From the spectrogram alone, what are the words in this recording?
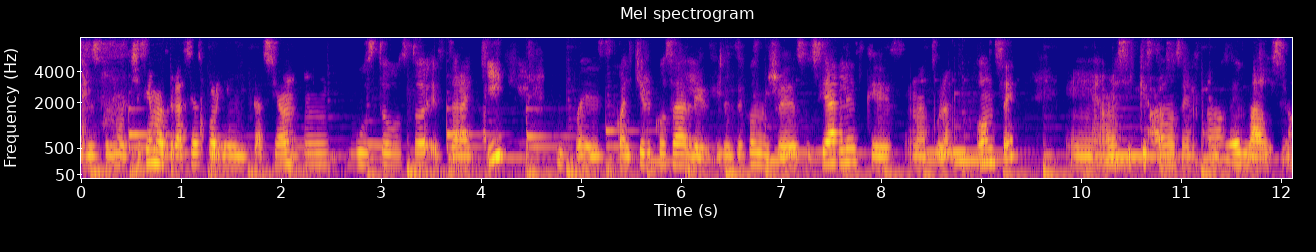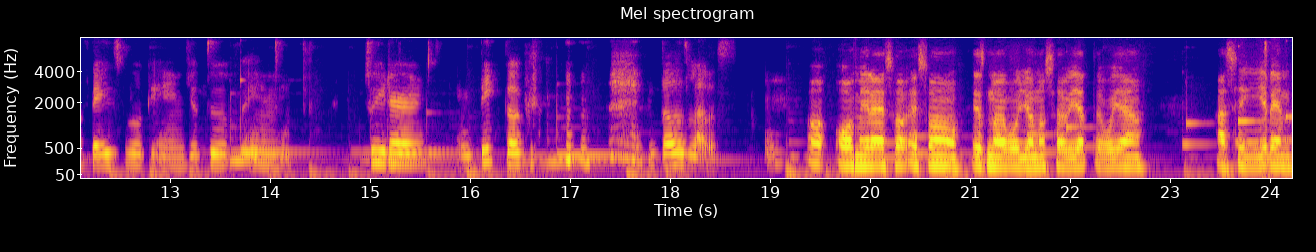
Entonces, pues muchísimas gracias por la invitación. Un gusto, gusto estar aquí. Y pues cualquier cosa les, dejo mis redes sociales, que es Natural Ponce. Eh, ahora sí que estamos en, todos lados, en Facebook, en YouTube, en Twitter, en TikTok, en todos lados. Oh, oh, mira, eso, eso es nuevo, yo no sabía, te voy a, a seguir en,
